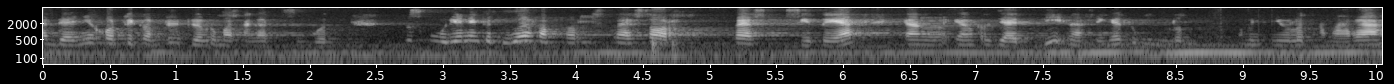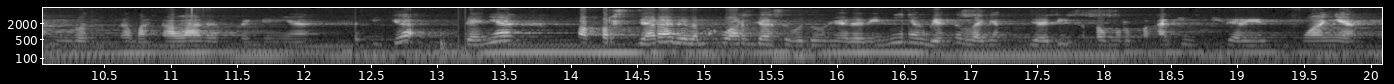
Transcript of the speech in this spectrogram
adanya konflik-konflik dalam rumah tangga tersebut. Terus kemudian yang kedua faktor stresor, stres gitu ya, yang yang terjadi, nah sehingga itu menyulut menyulut amarah, menyulut masalah dan sebagainya. Ketiga, adanya faktor sejarah dalam keluarga sebetulnya dan ini yang biasa banyak terjadi atau merupakan inti dari semuanya.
